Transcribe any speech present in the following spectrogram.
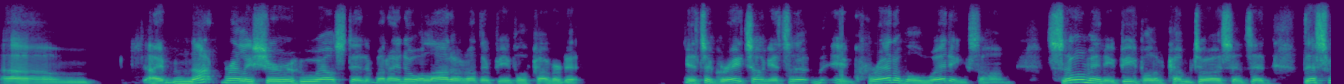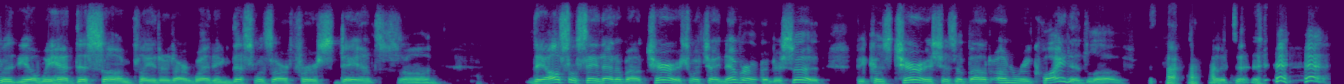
Um, I'm not really sure who else did it, but I know a lot of other people covered it. It's a great song. It's an incredible wedding song. So many people have come to us and said, This was, you know, we had this song played at our wedding. This was our first dance song. They also say that about Cherish, which I never understood because Cherish is about unrequited love. but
